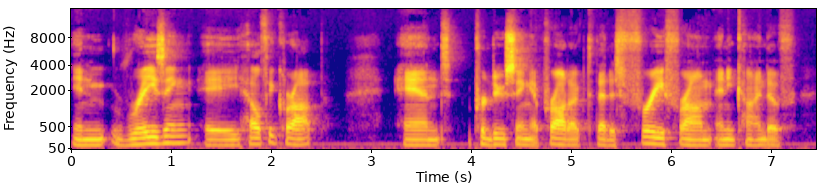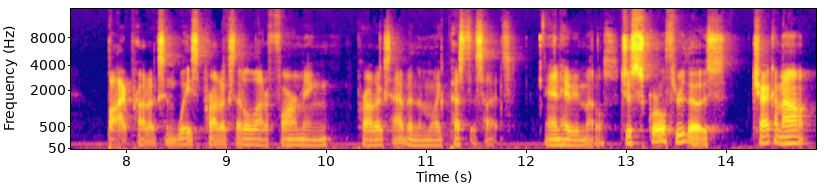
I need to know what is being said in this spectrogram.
in raising a healthy crop and producing a product that is free from any kind of byproducts and waste products that a lot of farming products have in them, like pesticides and heavy metals. Just scroll through those, check them out.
